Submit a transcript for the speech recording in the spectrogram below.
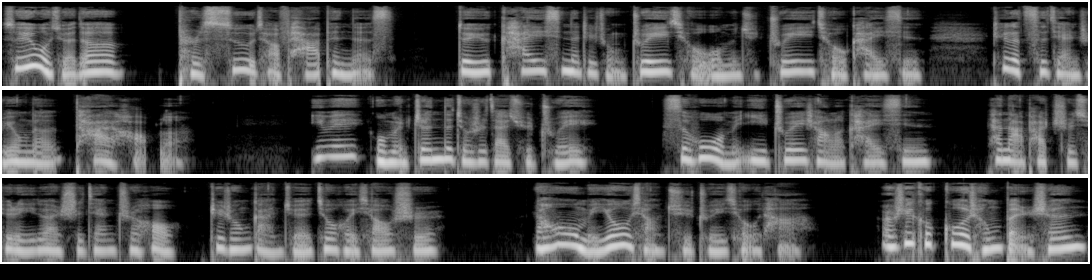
所以我觉得。Pursuit of happiness，对于开心的这种追求，我们去追求开心，这个词简直用的太好了，因为我们真的就是在去追。似乎我们一追上了开心，它哪怕持续了一段时间之后，这种感觉就会消失，然后我们又想去追求它，而这个过程本身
